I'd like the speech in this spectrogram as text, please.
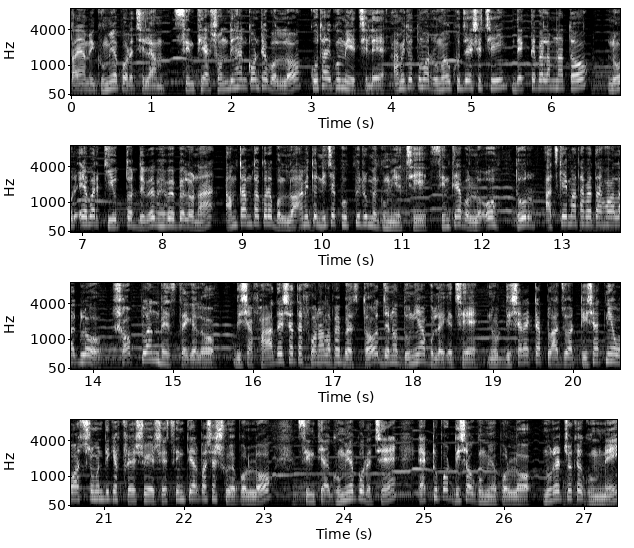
তাই আমি ঘুমিয়ে পড়েছিলাম। সিনথিয়া সন্দিহান কণ্ঠে বলল, কোথায় ঘুমিয়েছিলে? আমি তো তোমার রুমেও খুঁজে এসেছি, দেখতে পেলাম না তো। নূর এবার কি উত্তর দেবে ভেবে পেল না আমতা আমতা করে বলল, আমি তো নিচে ফুপ্পির রুমে ঘুমিয়েছি। সিনথিয়া বলল, ওহ, তোর আজকেই মাথা ব্যথা হওয়া লাগল? সব প্ল্যান ভেস্তে গেল। দিশা ফাহাদের সাথে ফোন আলাপে ব্যস্ত, যেন দুনিয়া ভুলে গেছে। নূর দিশার একটা প্লাজো আর টি টি শার্ট নিয়ে ওয়াশরুমের দিকে ফ্রেশ হয়ে এসে সিনথিয়ার পাশে শুয়ে পড়ল। সিনথিয়া ঘুমিয়ে পড়েছে, একটু পর দিশাও ঘুমিয়ে পড়ল। নূরের চোখে ঘুম নেই,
